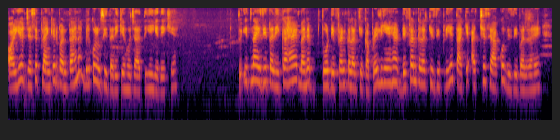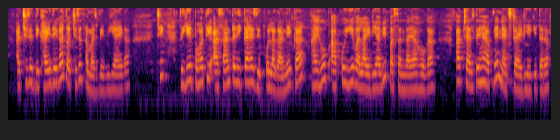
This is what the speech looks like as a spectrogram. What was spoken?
और ये जैसे प्लैंकेट बनता है ना, बिल्कुल उसी तरीके हो जाती है, ये देखिए। तो इतना इजी तरीका है। मैंने दो डिफरेंट कलर के कपड़े लिए हैं। डिफरेंट कलर की जिप ली है ताकि अच्छे से आपको विजिबल रहे। अच्छे से दिखाई देगा तो अच्छे से समझ में भी आएगा। ठीक? तो ये बहुत ही आसान तरीका है जिप को लगाने का। आई होप आपको ये वाला आइडिया भी पसंद आया होगा। अब चलते हैं अपने नेक्स्ट आइडिया की तरफ़।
